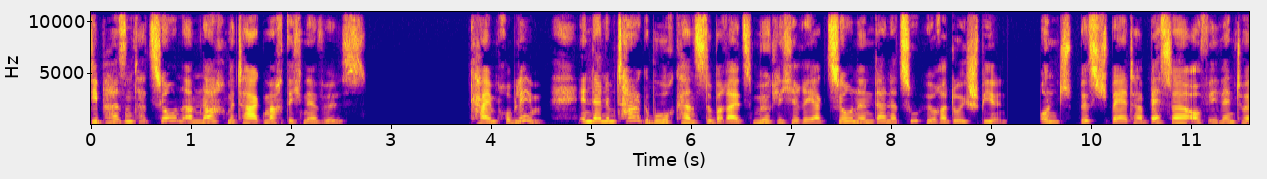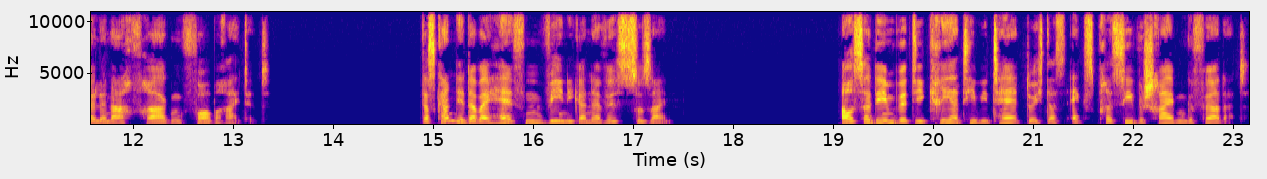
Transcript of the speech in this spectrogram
Die Präsentation am Nachmittag macht dich nervös? Kein Problem. In deinem Tagebuch kannst du bereits mögliche Reaktionen deiner Zuhörer durchspielen und bist später besser auf eventuelle Nachfragen vorbereitet. Das kann dir dabei helfen, weniger nervös zu sein. Außerdem wird die Kreativität durch das expressive Schreiben gefördert.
